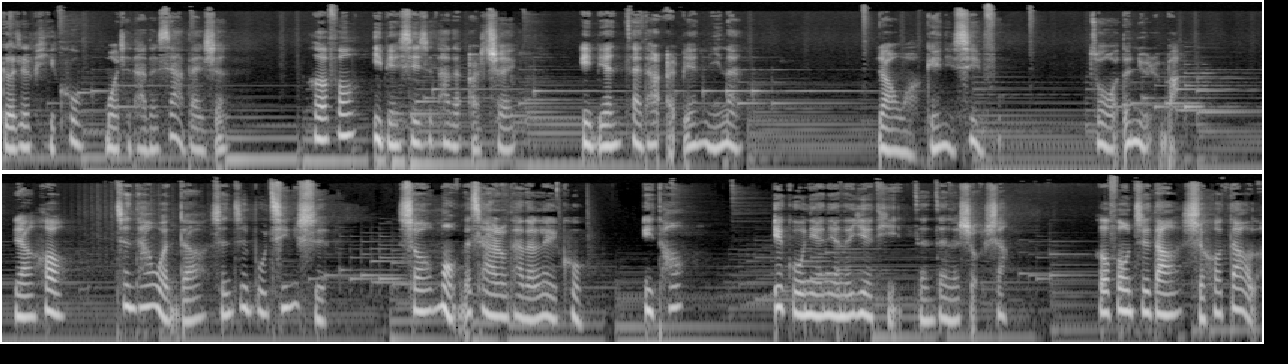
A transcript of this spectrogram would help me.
隔着皮裤摸着她的下半身，何风一边吸着她的耳垂，一边在她耳边呢喃：“让我给你幸福，做我的女人吧。”然后趁他吻得神志不清时，手猛地插入他的内裤，一掏，一股黏黏的液体粘在了手上。何风知道时候到了，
